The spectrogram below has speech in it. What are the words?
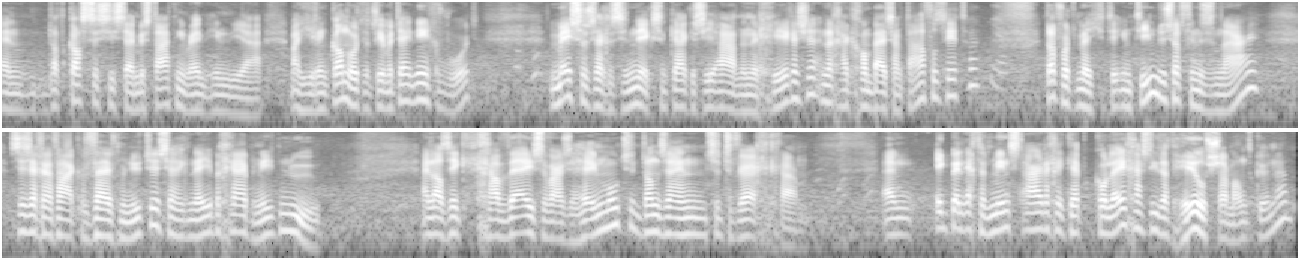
En dat kastensysteem bestaat niet meer in India. Maar hier in Cannes wordt het weer meteen ingevoerd. Meestal zeggen ze niks en kijken ze je aan en negeren ze. En dan ga ik gewoon bij ze aan tafel zitten. Ja. Dat wordt een beetje te intiem, dus dat vinden ze naar. Ze zeggen vaak vijf minuten. zeg ik nee, je begrijpt niet nu. En als ik ga wijzen waar ze heen moeten, dan zijn ze te ver gegaan. En ik ben echt het minst aardig. Ik heb collega's die dat heel charmant kunnen.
